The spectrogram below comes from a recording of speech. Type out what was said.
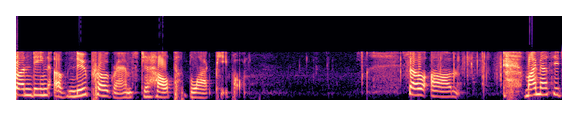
funding of new programs to help black people. So, um, my message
